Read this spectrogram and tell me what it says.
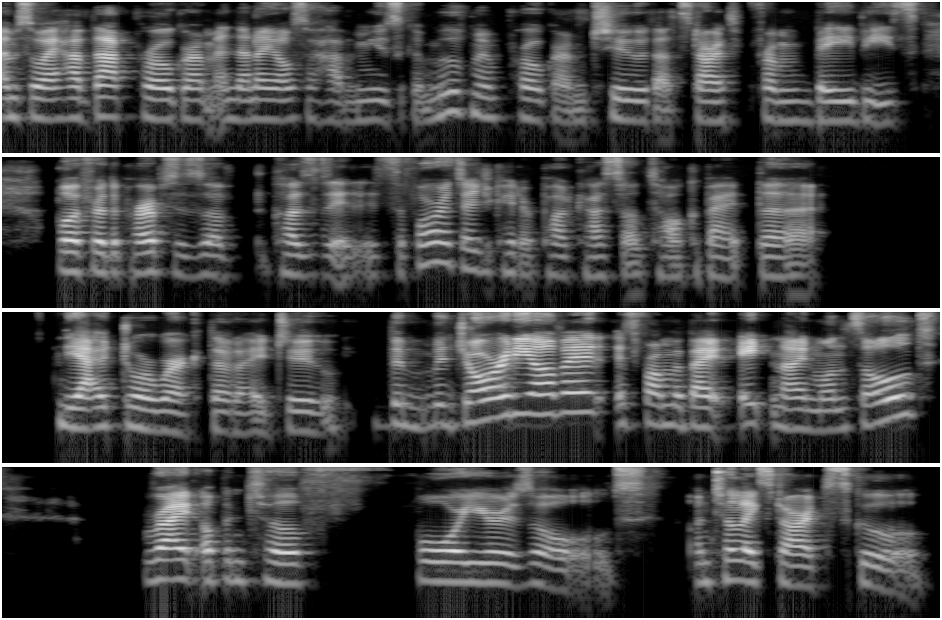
Um so I have that program and then I also have a music and movement program too that starts from babies. But for the purposes of because it's the Forest Educator podcast, I'll talk about the the outdoor work that I do. The majority of it is from about eight, nine months old, right up until four years old, until they start school.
